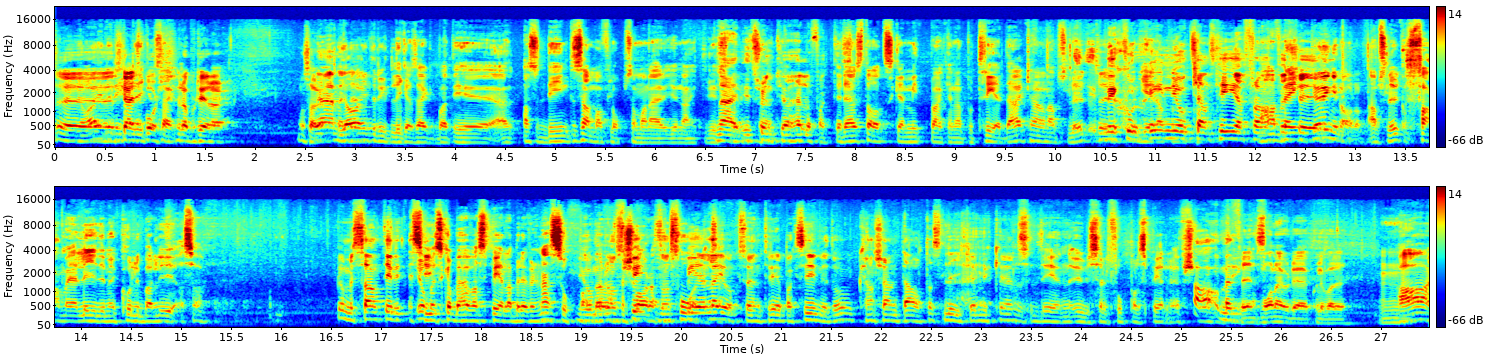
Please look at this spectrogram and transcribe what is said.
Är inte Sky Sports rapporterar. Sa du? Jag är inte riktigt lika säker på att det är... Alltså det är inte samma flopp som man är i United just Nej, det tror inte jag heller Det faktiskt. där statiska mittbackarna på tre, där kan han absolut Med fungera på Jorginho och. Kanté Men han framför bänkar ju sig. ingen av dem, absolut. Fan vad jag lider med Koulibaly alltså. Jo, men samtidigt... Jo men ska behöva spela bredvid den här sopan. Jo, men de, spel, de två, spelar liksom. ju också en trebackslinje. Då kanske han inte outas lika mycket heller. Alltså, det är en usel fotbollsspelare, jag förstår Ja, men- Fint mål han gjorde, Koulibaly. Ja,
